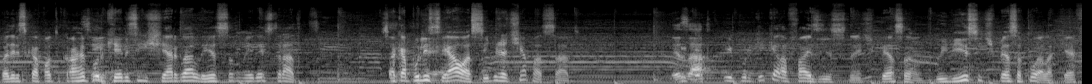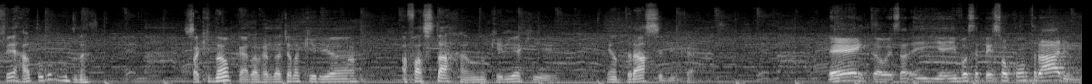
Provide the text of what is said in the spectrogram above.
Quando eles capotam o carro é Sim. porque eles enxergam a Alessa no meio da estrada. Só que a policial, a Cibo, já tinha passado. Exato. E por que que ela faz isso, né? A gente pensa, no início a gente pensa, pô, ela quer ferrar todo mundo, né? Só que não, cara, na verdade ela queria afastar, ela não queria que entrasse ali, cara. É, então, e aí você pensa ao contrário, né?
